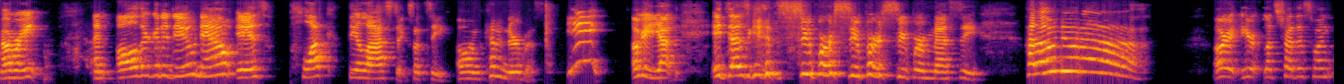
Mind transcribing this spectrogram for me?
All right. And all they're going to do now is pluck the elastics. Let's see. Oh, I'm kind of nervous. Eee! Okay, yeah. It does get super, super, super messy. Hello, Nuda. All right, here, let's try this one.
